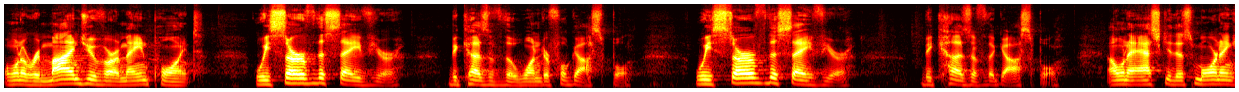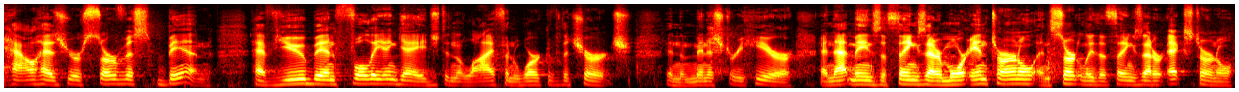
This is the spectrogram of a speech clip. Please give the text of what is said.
I want to remind you of our main point. We serve the Savior because of the wonderful gospel. We serve the Savior because of the gospel. I want to ask you this morning how has your service been? Have you been fully engaged in the life and work of the church, in the ministry here? And that means the things that are more internal and certainly the things that are external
